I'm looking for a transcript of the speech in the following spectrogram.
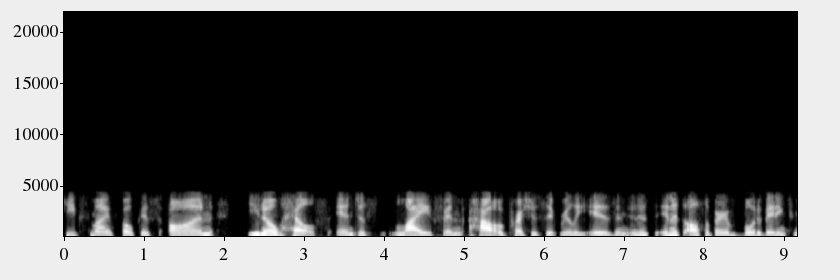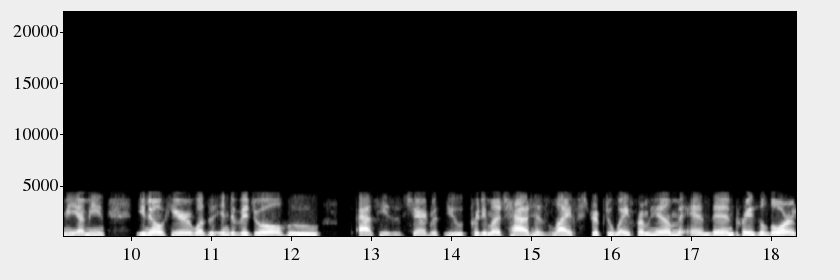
keeps my focus on you know health and just life and how precious it really is and it's and it's also very motivating to me. I mean you know here was an individual who as he's shared with you pretty much had his life stripped away from him and then praise the lord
